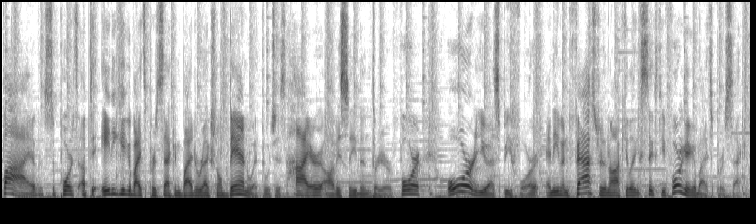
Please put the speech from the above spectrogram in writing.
5 supports up to 80 gigabytes per second bidirectional bandwidth, which is higher, obviously, than 3 or 4, or USB 4 and even faster than Oculink 64 gigabytes per second.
